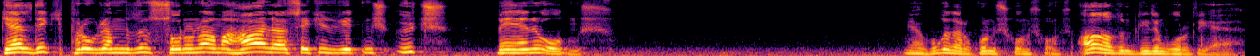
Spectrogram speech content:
Geldik programımızın sonuna ama hala 873 beğeni olmuş. Ya bu kadar konuş konuş konuş. Ağzım dilim kurudu ya.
